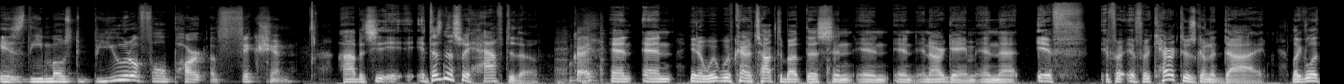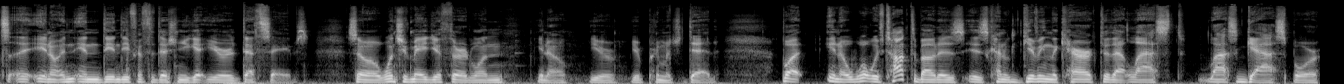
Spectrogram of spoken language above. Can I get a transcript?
is the most beautiful part of fiction. Ah, but see, it, it doesn't necessarily have to though. Okay. And and you know we, we've kind of talked about this in in in, in our game, in that if if a, if a character is going to die, like let's uh, you know in in D and D fifth edition, you get your death saves. So once you've made your third one, you know you're you're pretty much dead. But you know what we've talked about is is kind of giving the character that last last gasp, or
